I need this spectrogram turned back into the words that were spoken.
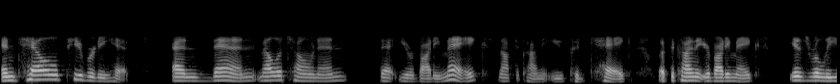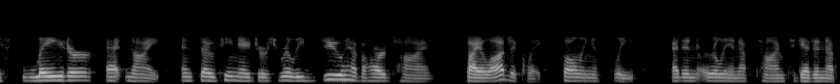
until puberty hits. And then melatonin that your body makes, not the kind that you could take, but the kind that your body makes is released later at night. And so teenagers really do have a hard time biologically falling asleep at an early enough time to get enough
